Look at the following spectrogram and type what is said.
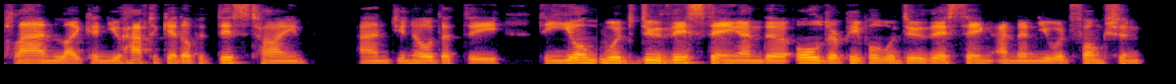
plan, like, and you have to get up at this time, and you know that the the young would do this thing, and the older people would do this thing, and then you would function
